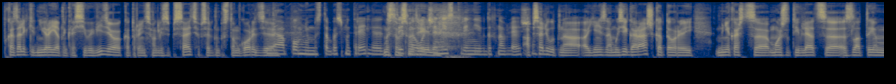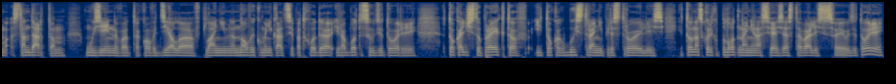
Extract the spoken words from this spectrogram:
показали какие-то невероятно красивые видео, которые они смогли записать в абсолютно пустом городе. Да, помню, мы с тобой смотрели. Мы с тобой смотрели. очень искренне и вдохновляюще. Абсолютно. А, я не знаю, музей-гараж, который, мне кажется, может являться золотым стандартом музейного такого дела в плане именно новой коммуникации, подхода и работы с аудиторией. То количество проектов и то, как быстро они перестроились, и то, насколько плотно они на связи оставались со своей аудиторией.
